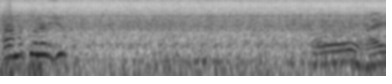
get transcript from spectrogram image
হয় মোকো ওলাই দিছোঁ। ও ভাই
